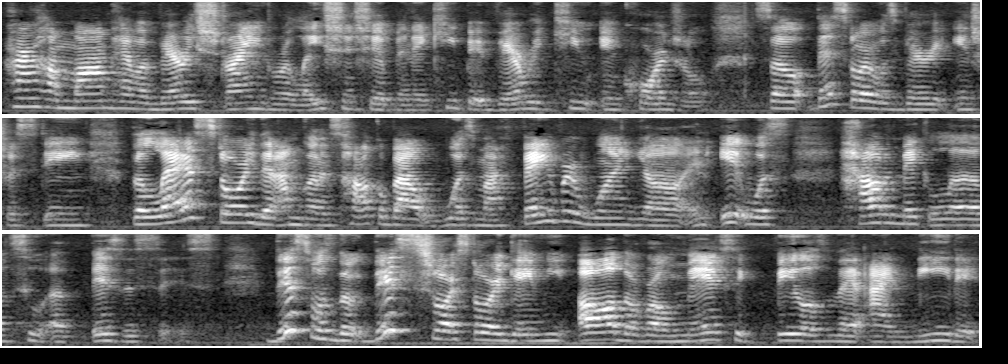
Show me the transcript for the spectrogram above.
her and her mom have a very strained relationship and they keep it very cute and cordial. So that story was very interesting. The last story that i'm going to talk about was my favorite one y'all and it was how to make love to a physicist. This was the this short story gave me all the romantic feels that i needed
